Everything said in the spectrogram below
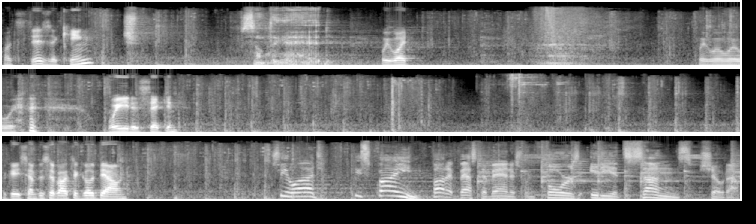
What's this? A king? Something ahead. Wait, what? Wait, wait, wait, wait. wait a second. Okay, something's about to go down. See, lad, he's fine. Thought it best to vanish when Thor's idiot sons showed up.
